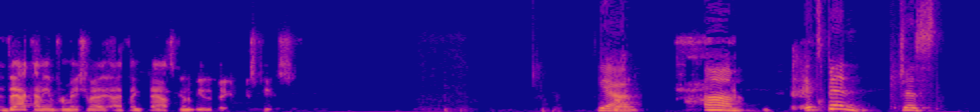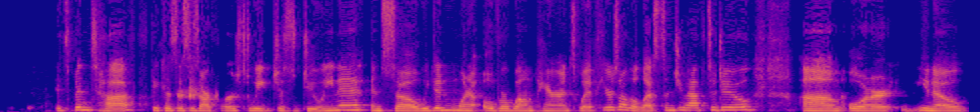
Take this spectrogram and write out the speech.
that kind of information, I, I think that's going to be the biggest piece. Yeah. Um, it's been just, it's been tough because this is our first week just doing it. And so we didn't want to overwhelm parents with, here's all the lessons you have to do. Um, or, you know,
